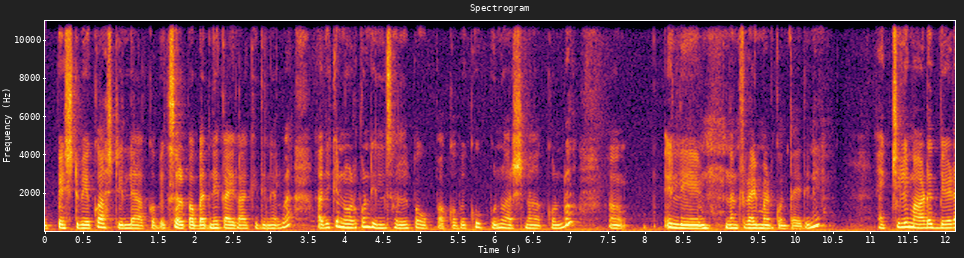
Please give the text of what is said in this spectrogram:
ಉಪ್ಪು ಎಷ್ಟು ಬೇಕೋ ಅಷ್ಟು ಇಲ್ಲೇ ಹಾಕ್ಕೋಬೇಕು. ಸ್ವಲ್ಪ ಬದನೆಕಾಯಿಗೆ ಹಾಕಿದ್ದೀನಲ್ವ, ಅದಕ್ಕೆ ನೋಡ್ಕೊಂಡು ಇಲ್ಲಿ ಸ್ವಲ್ಪ ಉಪ್ಪು ಹಾಕ್ಕೋಬೇಕು. ಉಪ್ಪು ಅರಿಶಿನ ಹಾಕ್ಕೊಂಡು ಇಲ್ಲಿ ನಾನು ಫ್ರೈ ಮಾಡ್ಕೊತಾ ಇದ್ದೀನಿ. ಆ್ಯಕ್ಚುಲಿ ಮಾಡೋದು ಬೇಡ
